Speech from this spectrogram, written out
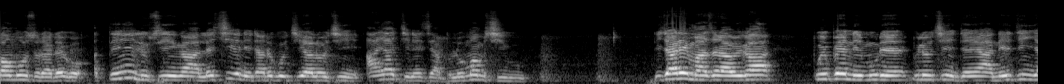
ကောင်းဖို့ဆိုတာတဲ့ကိုအသင်းလူစီရင်ကလက်ရှိအနေအထားတခုကြည့်ရလို့ချင်းအားရကျင်နေစရာဘလို့မှမရှိဘူးဒီကြားထဲမှာဇရာဝေကပွေးပဲနေမှုတဲ့ပြီးလို့ချင်းတရားအနေချင်းရ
